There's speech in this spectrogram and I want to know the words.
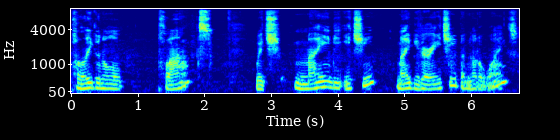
polygonal plaques, which may be itchy, may be very itchy, but not always.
